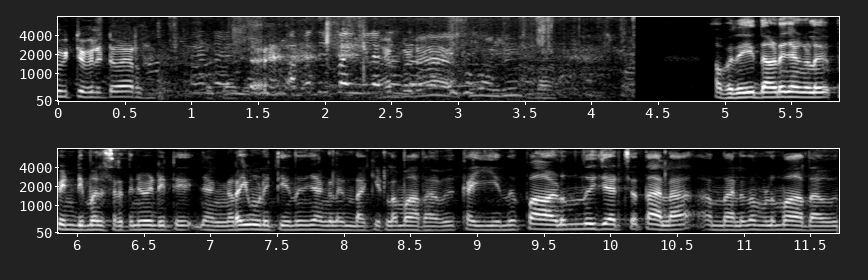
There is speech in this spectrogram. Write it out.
യൂട്യൂബിലിട്ട് വൈറലാക്കി. അപ്പോൾ ഇതാണ് ഞങ്ങൾ പെണ്ടി മത്സരത്തിന് വേണ്ടിയിട്ട് ഞങ്ങളുടെ യൂണിറ്റിൽ നിന്ന് ഞങ്ങൾ ഉണ്ടാക്കിയിട്ടുള്ള മാതാവ്. കയ്യിൽ നിന്ന് പാളും എന്ന് വിചാരിച്ച തല എന്നാലും നമ്മൾ മാതാവ്.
